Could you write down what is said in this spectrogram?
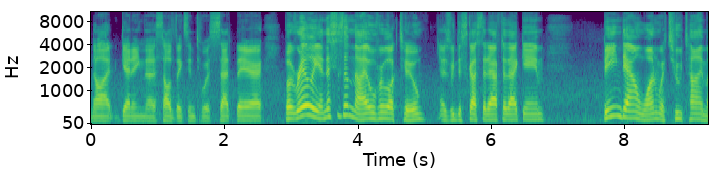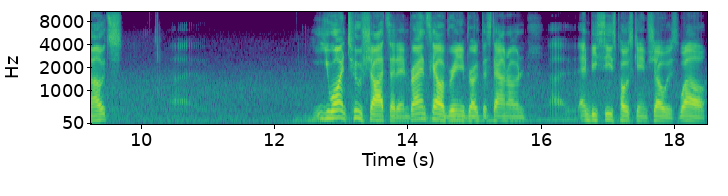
not getting the Celtics into a set there. But really, and this is something I overlooked too, as we discussed it after that game, being down one with two timeouts you want two shots at it. And Brian Scalabrine broke this down on uh, NBC's post-game show as well.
